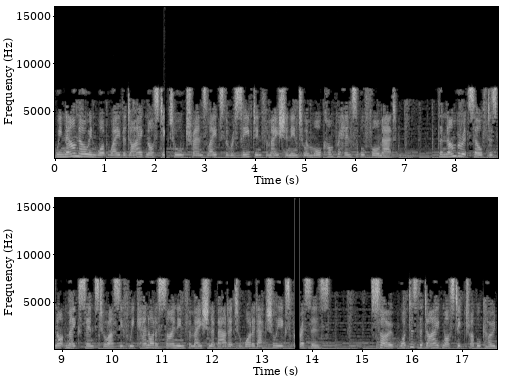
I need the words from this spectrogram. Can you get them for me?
We now know in what way the diagnostic tool translates the received information into a more comprehensible format. The number itself does not make sense to us if we cannot assign information about it to what it actually expresses. So, what does the diagnostic trouble code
